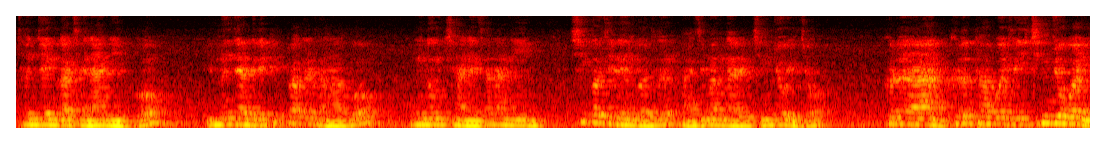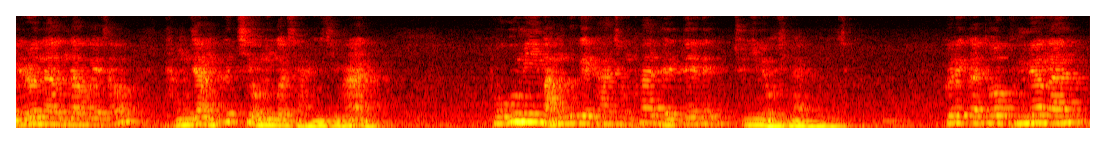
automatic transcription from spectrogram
전쟁과 재난이 있고 있는 자들이 핍박을 당하고 공동체 안의 사랑이 식어지는 것은 마지막 날의 징조이죠. 그러나 그렇다고 해서 이 징조가 일어난다고 해서 당장 끝이 오는 것이 아니지만 복음이 만국에 다 전파될 때 주님이 오신다는 거죠. 그러니까 더 분명한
